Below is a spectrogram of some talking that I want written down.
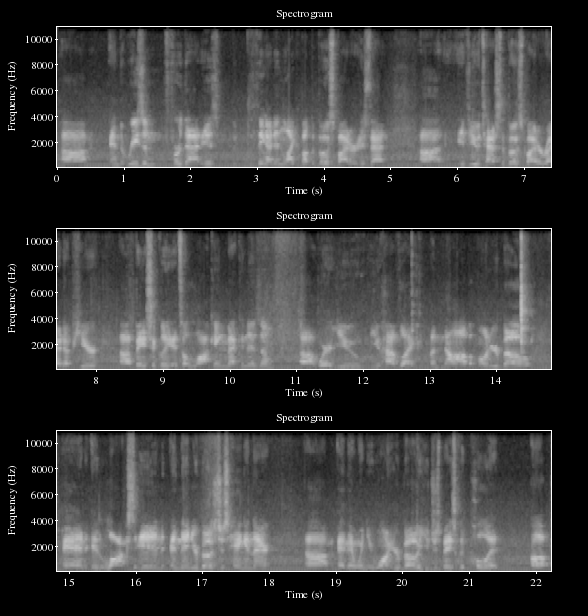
Um, and the reason for that is the thing I didn't like about the bow spider is that uh, if you attach the bow spider right up here, uh, basically it's a locking mechanism uh, where you you have like a knob on your bow and it locks in, and then your bow's just hanging there. Um, and then when you want your bow, you just basically pull it up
